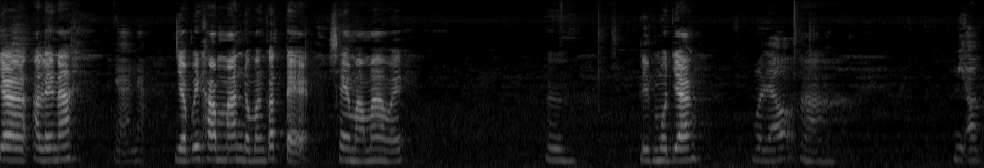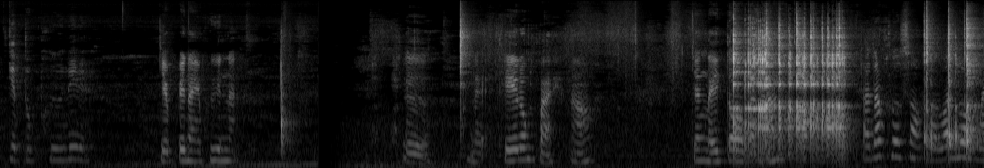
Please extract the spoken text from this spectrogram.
อย่าอะไรนะเนี่ยเนี่ยอย่าไปทำมันเดี๋ยวมันก็แตกแช่มาม่าไว้เออดิบหมดยัง หมดแล้ว อ่านี่เอาเก็บตรงพื้นด้วยเนี่ยเก็บไปไหนพื้นน่ะ เออเนี่ยเทลงไป เอาจังไหนต่อไปนะเราต้องทดสอบก่อนว่าลวกไหม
